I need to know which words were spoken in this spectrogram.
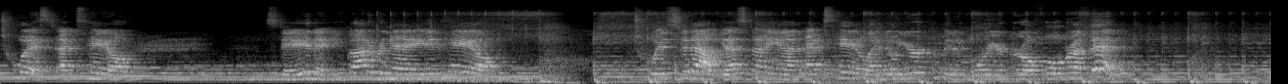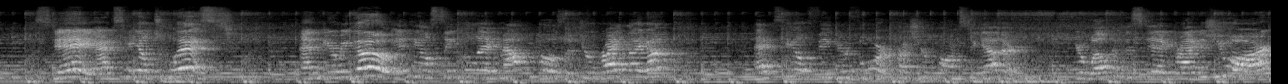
Twist. Exhale. Stay in it. You've got it, Renee. Inhale. Twist it out. Yes, Diane. Exhale. I know you're a committed warrior girl. Full breath in. Stay. Exhale. Twist. Right as you are,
